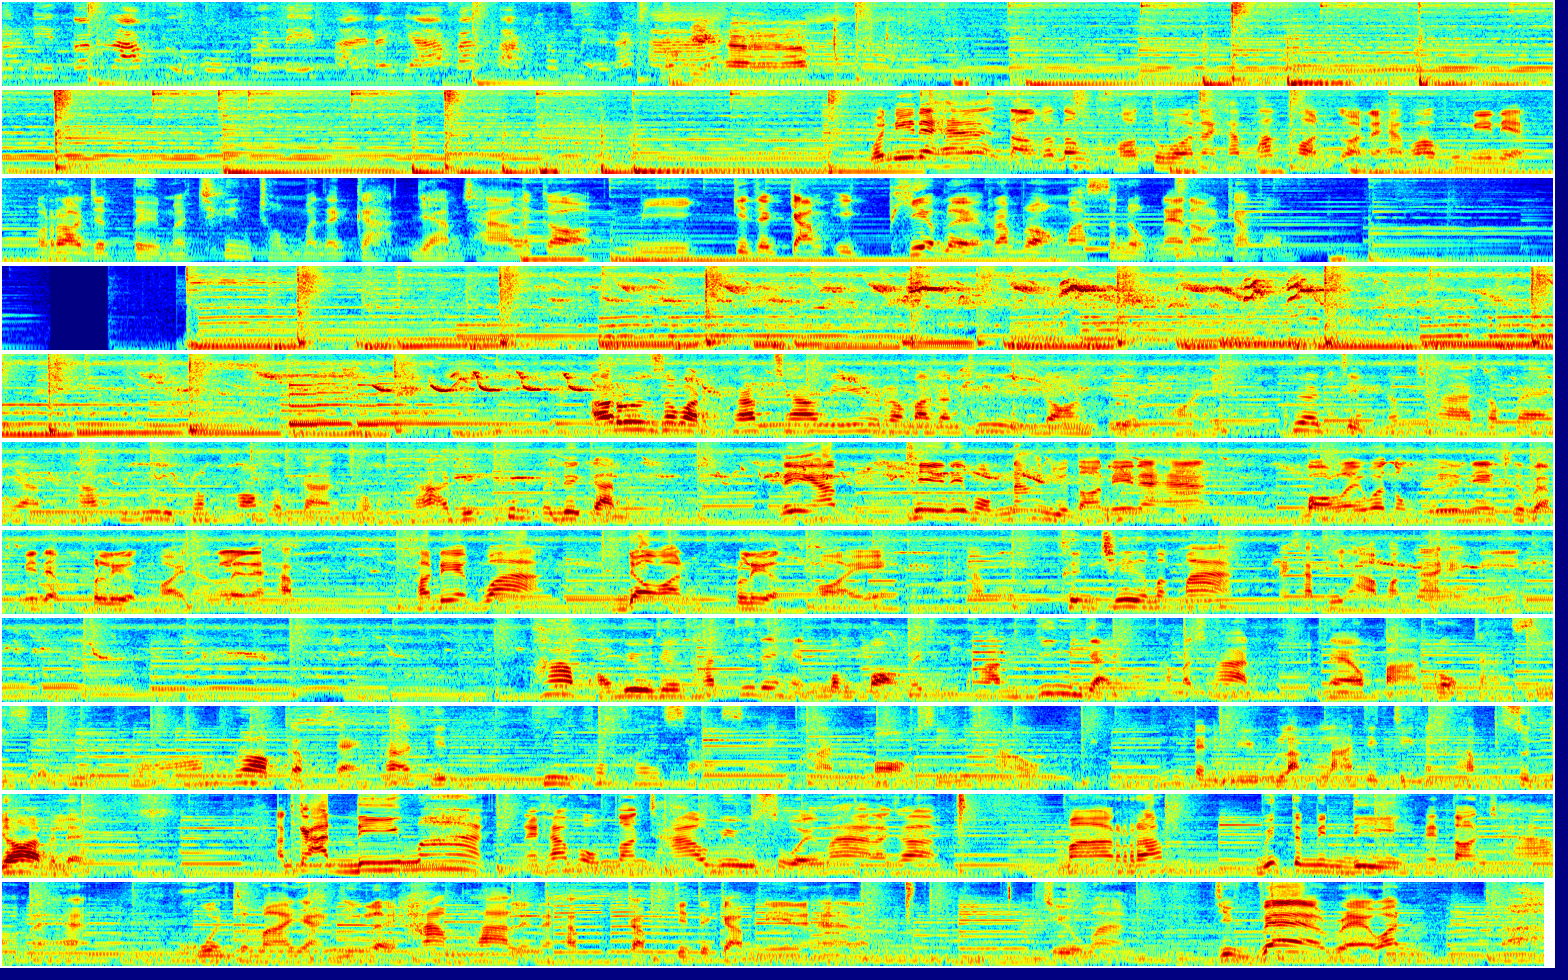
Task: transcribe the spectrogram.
ยินดีต้อนรับสู่โฮมสเตย์สายระยะบ้านสามช่องเหนือนะคะโอเคครับ วันนี้นะฮะเต่าก็ต้องขอตัวนะครับพักผ่อนก่อนนะครับ เพราะว่าพรุ่งนี้เนี่ยเราจะตื่นมาชื่นชมบรรยากาศยามเช้า แล้วก็มีกิจกรรมอีกเพียบเลย รับรองว่าสนุกแน่นอนครับผมอรุณสวัสดิ์ครับเช้านี้เรามากันที่ดอนเปลือกหอย เพื่อจิบน้ำชากาแฟยามเช้าที่นี่พร้อม ๆ กับการชมพระอาทิตย์ขึ้นไปด้วยกัน นี่ครับที่ที่ผมนั่งอยู่ตอนนี้นะฮะ บอกเลยว่าตรงพื้นนี่คือแบบมีแต่เปลือกหอยทั้งนั้นเลยนะครับเขาเรียกว่าดอนเปลือกหอยนะครับผมขึ้นชื่อมากๆนะครับที่อ่าวพังงาแห่งนี้ ภาพของวิวทิวทัศน์ที่ได้เห็นบ่งบอกได้ถึงความยิ่งใหญ่ของธรรมชาติ แนวป่าโกงกลางสีเขียวที่ล้อมรอบกับแสงพระอาทิตย์ที่ค่อยๆสาดแสง ผ่านหมอกสีขาวอืมเป็นวิวหลักล้านจริง ๆ นะครับ สุดยอดไปเลย อากาศดีมากนะครับผมตอนเช้าวิวสวยมากแล้วก็มารับวิตามินดีในตอนเช้านะฮะควรจะมาอย่างยิ่งเลยห้ามพลาดเลยนะครับ กับกิจกรรมนี้นะฮะชิลมากจิบแว่แรวันอ่า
